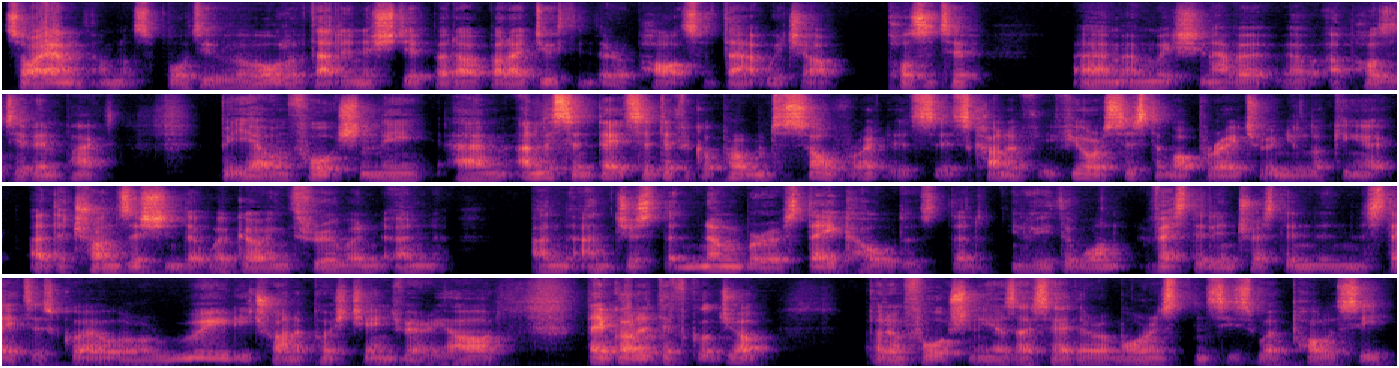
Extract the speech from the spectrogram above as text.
So I am I'm not supportive of all of that initiative, but I, but I do think there are parts of that which are positive, um, and which can have a, a, a positive impact but yeah, unfortunately, um, and listen, it's a difficult problem to solve, right? It's it's kind of if you're a system operator and you're looking at, at the transition that we're going through and and and and just the number of stakeholders that you know either want vested interest in, in the status quo or are really trying to push change very hard, they've got a difficult job. But unfortunately, as I say, there are more instances where policy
